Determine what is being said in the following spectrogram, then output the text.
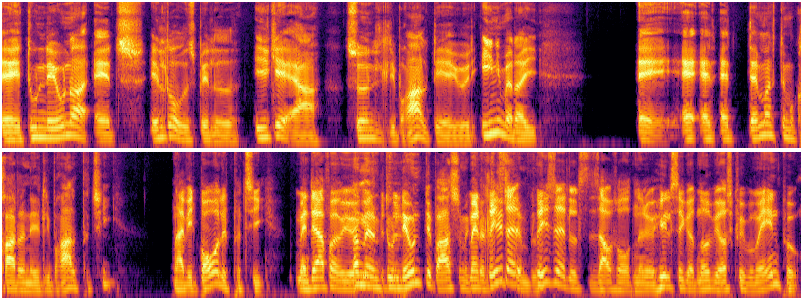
øh, du nævner, at ældreudspillet ikke er sønderligt liberalt. Det er jo et enig med dig i. Øh, er, er, er Danmarksdemokraterne et liberalt parti? Nej, vi er et borgerligt parti, men derfor er vi jo Nå, men du nævnte det bare som et men frisæt, kvalitetsstempel. frisættelsesdagsordenen er jo helt sikkert noget, vi også køber med ind på.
